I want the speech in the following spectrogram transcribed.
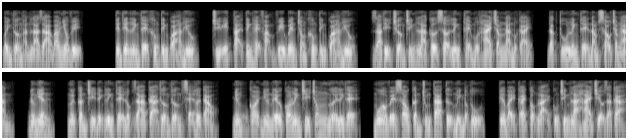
bình thường hẳn là giá bao nhiêu vị? Tiên thiên linh thể không tính quá hãn hữu, chí ít tại tinh hệ phạm vi bên trong không tính quá hãn hữu, giá thị trường chính là cơ sở linh thể một hai trăm ngàn một cái, đặc thù linh thể năm sáu trăm ngàn. Đương nhiên, ngươi cần chỉ định linh thể lúc giá cả thường thường sẽ hơi cao, nhưng coi như nếu có linh trí trong người linh thể, mua về sau cần chúng ta tự mình động thủ, kia bảy cái cộng lại cũng chính là hai triệu giá cả.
